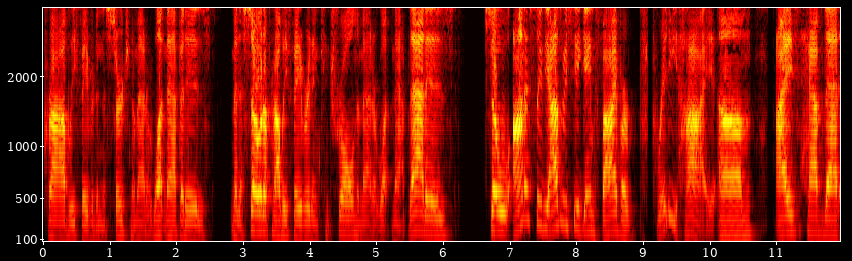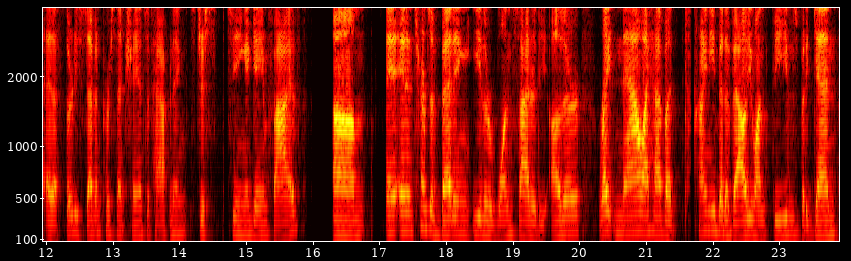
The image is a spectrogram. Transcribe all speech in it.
probably favored in the search no matter what map it is minnesota probably favored in control no matter what map that is. So honestly the odds we see a game five are pretty high. Um, i have that at a 37% chance of happening just seeing a game five. Um, and, and in terms of betting either one side or the other Right now, I have a tiny bit of value on Thieves, but again,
